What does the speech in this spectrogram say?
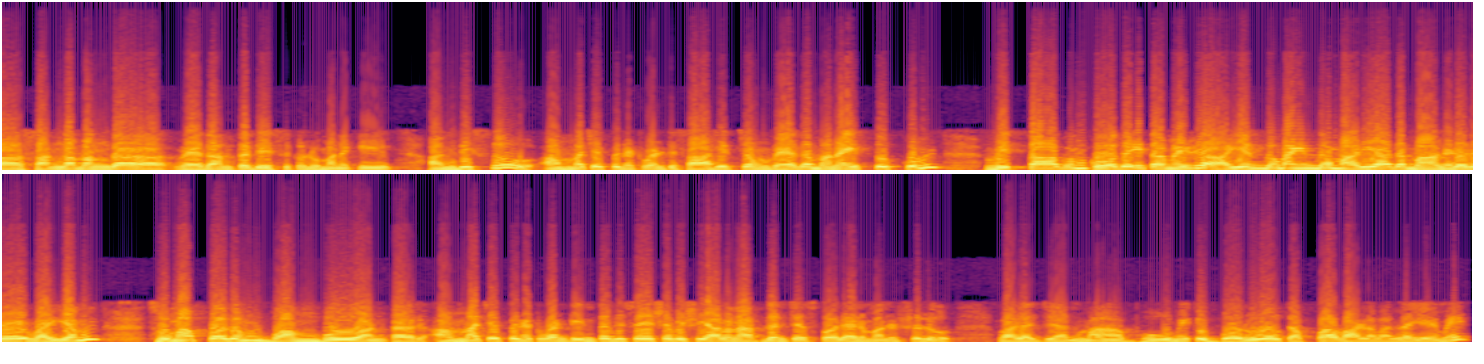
సంగమంగా వేదాంత దేశకులు మనకి అందిస్తూ అమ్మ చెప్పినటువంటి సాహిత్యం వేద మనైత్తుక్కుం విత్తావం కోదై తమిళ అయందుమైందం మర్యాద మానిడరే వయం సుమపదం వంబు అంటారు. అమ్మ చెప్పినటువంటి ఇంత విశేష విషయాలను అర్థం చేసుకోలేని మనుషులు వాళ్ళ జన్మ భూమికి బరువు తప్ప వాళ్ళ వల్ల ఏమీ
